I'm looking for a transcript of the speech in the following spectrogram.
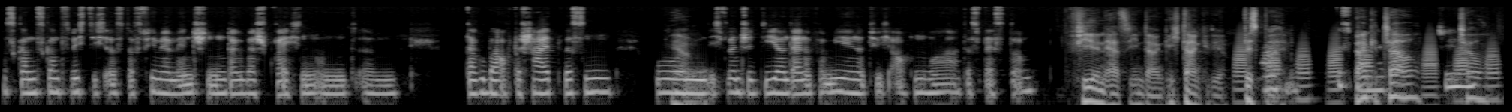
was ganz, ganz wichtig ist, dass viel mehr Menschen darüber sprechen und ähm, darüber auch Bescheid wissen. Und ja. ich wünsche dir und deiner Familie natürlich auch nur das Beste. Vielen herzlichen Dank. Ich danke dir. Bis bald. Bis bald. Danke, ciao. Tschüss. Ciao.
